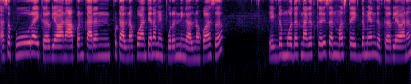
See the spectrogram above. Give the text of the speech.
असं पुराही कर आणि ना आपण कारण फुटायला नको आणि त्यांना मी पुरण निघाल नको असं. एकदम मोदक नागत करीस आणि मस्त एकदम येणगत कर ना.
